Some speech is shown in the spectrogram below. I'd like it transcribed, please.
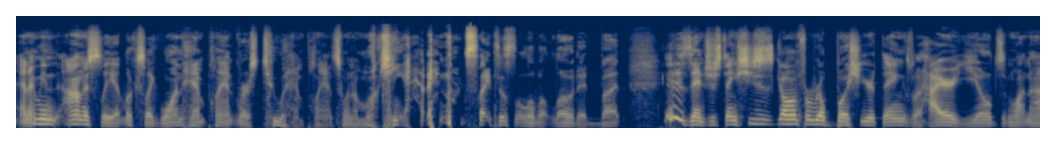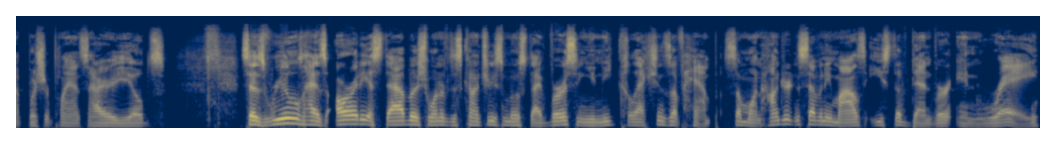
And I mean, honestly, it looks like one hemp plant versus two hemp plants when I'm looking at it. It looks like this is a little bit loaded, but it is interesting. She's just going for real bushier things with higher yields and whatnot. Busher plants, higher yields says Real has already established one of this country's most diverse and unique collections of hemp, some 170 miles east of Denver in Wray,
